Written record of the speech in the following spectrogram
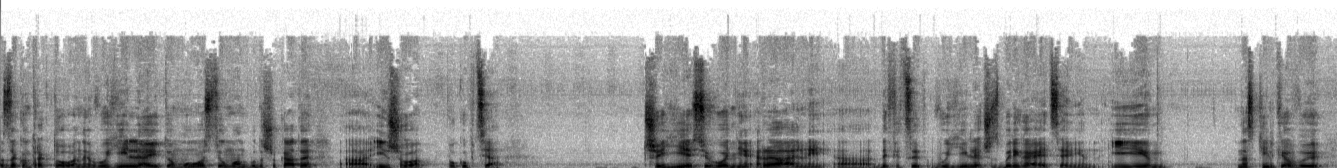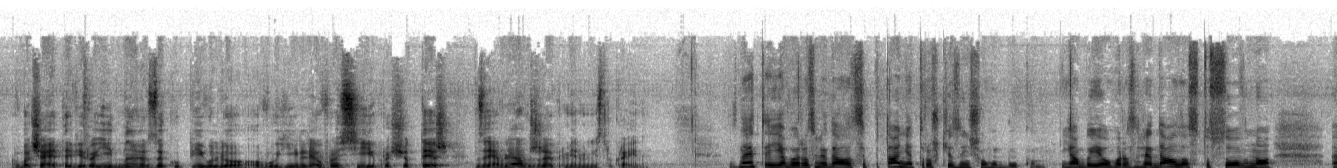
законтрактоване вугілля, і тому Стілмонт буде шукати іншого покупця. Чи є сьогодні реальний дефіцит вугілля, чи зберігається він? І наскільки ви вбачаєте вірогідною закупівлю вугілля в Росії, про що теж заявляв вже прем'єр-міністр України? Знаєте, я би розглядала це питання трошки з іншого боку. Я би його розглядала стосовно е,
